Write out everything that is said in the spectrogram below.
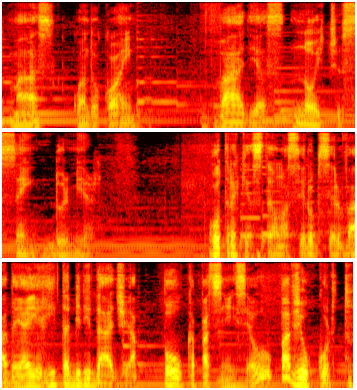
mas quando ocorrem várias noites sem dormir. Outra questão a ser observada é a irritabilidade, a pouca paciência, o pavio curto.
